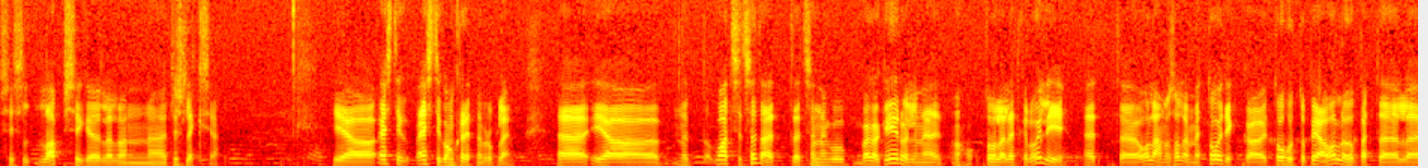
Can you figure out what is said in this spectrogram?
siis lapsi, kellel on äh, düsleksia. ja hästi-hästi konkreetne probleem. Äh, ja nad vaatasid seda, et, et see on nagu väga keeruline, noh tollel hetkel oli, et olemasolev metoodika, tohutu peavalu õpetajale,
